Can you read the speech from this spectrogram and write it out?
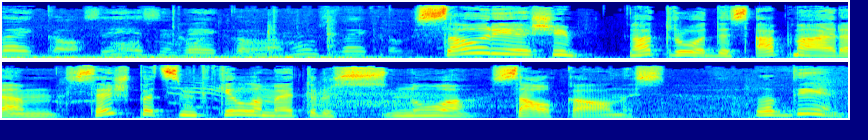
veikals, iesim veikalā. Mums veikals. Saurieši atrodas apmēram 16 km no Saukalnes. Labdien!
